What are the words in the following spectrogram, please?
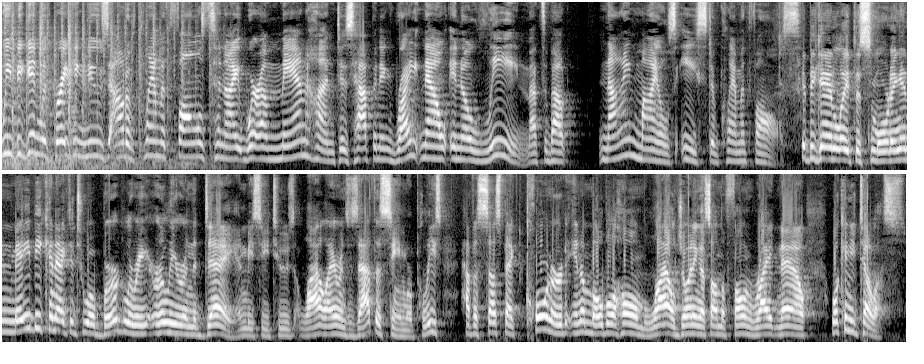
We begin with breaking news out of Klamath Falls tonight, where a manhunt is happening right now in Olene. That's about nine miles east of Klamath Falls. It began late this morning and may be connected to a burglary earlier in the day. NBC2's Lyle Ahrens is at the scene where police have a suspect cornered in a mobile home. Lyle joining us on the phone right now. What can you tell us?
